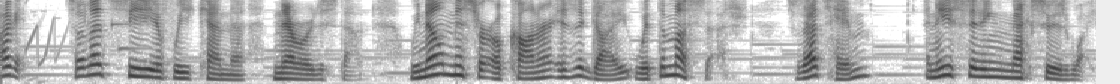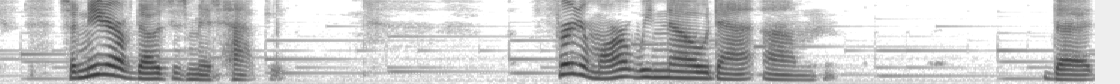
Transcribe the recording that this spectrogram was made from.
Okay, So let's see if we can uh, narrow this down. We know Mr. O'Connor is the guy with the mustache. So that's him, and he's sitting next to his wife. So neither of those is Miss Hadley. Furthermore, we know that um, the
